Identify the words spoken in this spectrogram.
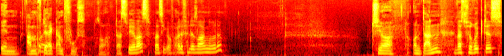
in, am, direkt am Fuß. So, das wäre was, was ich auf alle Fälle sagen würde. Tja, und dann, was Verrücktes,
